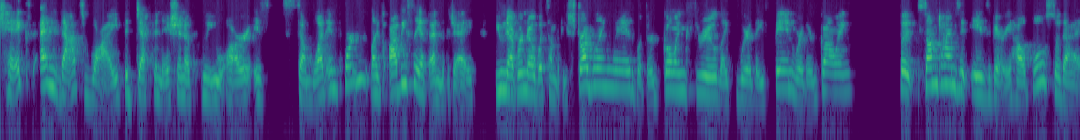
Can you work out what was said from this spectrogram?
ticks, and that's why the definition of who you are is somewhat important. Like, obviously, at the end of the day, you never know what somebody's struggling with, what they're going through, like where they've been, where they're going. But sometimes it is very helpful so that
